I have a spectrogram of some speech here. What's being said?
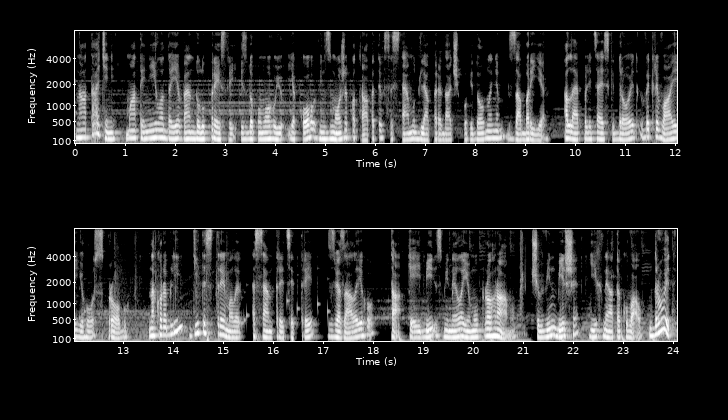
На Ататіні мати Ніла дає Вендолу пристрій, із допомогою якого він зможе потрапити в систему для передачі повідомленням за бар'єр. Але поліцейський дроїд викриває його спробу. На кораблі діти стримали SM-33, зв'язали його та KB змінила йому програму, щоб він більше їх не атакував. Дроїд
